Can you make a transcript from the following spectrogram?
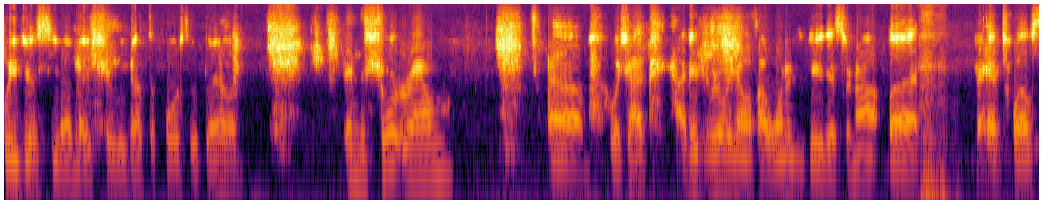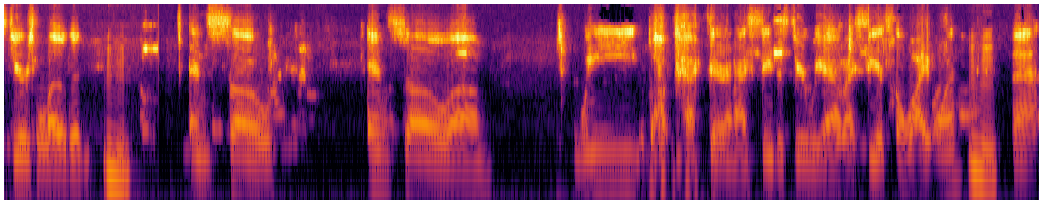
we just, you know, made sure we got the fourth one down. In the short round, um, which I I didn't really know if I wanted to do this or not, but they had 12 steers loaded, Mhm. and so and so um, we walk back there, and I see the steer we have. I see it's the white one Mm-hmm. that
